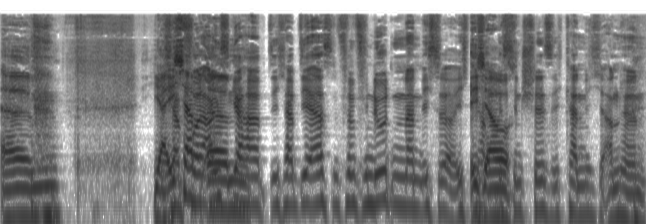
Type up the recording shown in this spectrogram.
Ähm, ja, ich, ich habe hab, voll Angst ähm, gehabt. Ich habe die ersten fünf Minuten dann ich so, ich, ich hab ein bisschen Schiss, ich kann nicht anhören.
